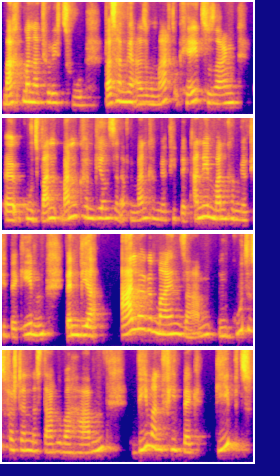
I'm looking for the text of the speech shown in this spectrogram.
macht man natürlich zu. Was haben wir also gemacht? Okay, zu sagen, äh, gut, wann, wann können wir uns denn öffnen? Wann können wir Feedback annehmen? Wann können wir Feedback geben? Wenn wir alle gemeinsam ein gutes Verständnis darüber haben, wie man Feedback gibt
